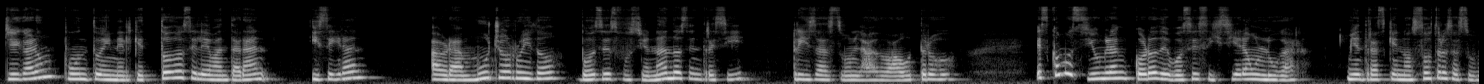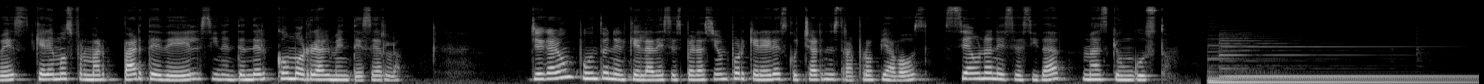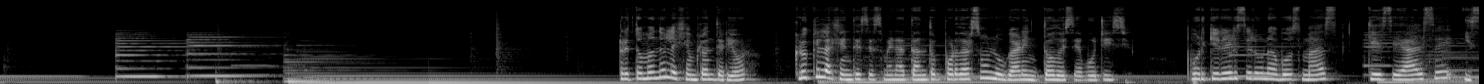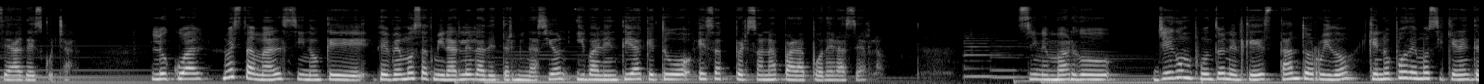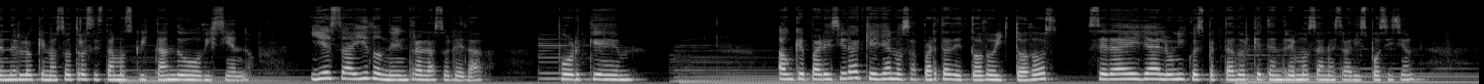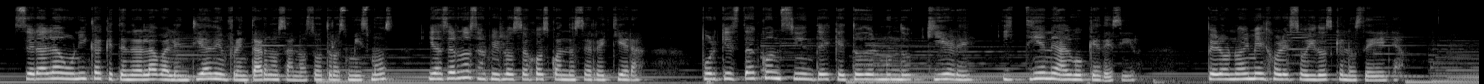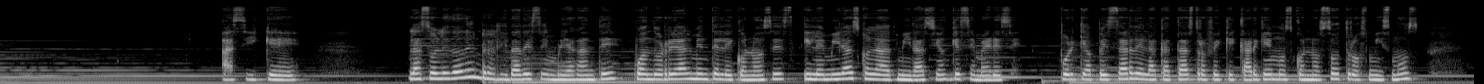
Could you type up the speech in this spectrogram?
Llegará un punto en el que todos se levantarán y se irán. Habrá mucho ruido, voces fusionándose entre sí, risas de un lado a otro. Es como si un gran coro de voces se hiciera un lugar, mientras que nosotros a su vez queremos formar parte de él sin entender cómo realmente serlo. Llegará un punto en el que la desesperación por querer escuchar nuestra propia voz sea una necesidad más que un gusto. Retomando el ejemplo anterior, creo que la gente se esmera tanto por darse un lugar en todo ese bullicio, por querer ser una voz más que se alce y se haga escuchar lo cual no está mal, sino que debemos admirarle la determinación y valentía que tuvo esa persona para poder hacerlo. Sin embargo, llega un punto en el que es tanto ruido que no podemos siquiera entender lo que nosotros estamos gritando o diciendo, y es ahí donde entra la soledad, porque aunque pareciera que ella nos aparta de todo y todos, será ella el único espectador que tendremos a nuestra disposición, será la única que tendrá la valentía de enfrentarnos a nosotros mismos y hacernos abrir los ojos cuando se requiera, porque está consciente que todo el mundo quiere y tiene algo que decir, pero no hay mejores oídos que los de ella. Así que la soledad en realidad es embriagante cuando realmente le conoces y le miras con la admiración que se merece, porque a pesar de la catástrofe que carguemos con nosotros mismos,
